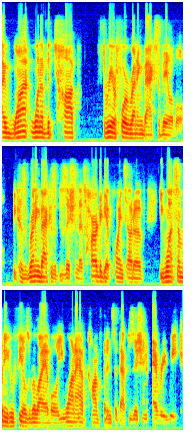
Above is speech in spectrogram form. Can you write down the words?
I want one of the top three or four running backs available because running back is a position that's hard to get points out of. You want somebody who feels reliable. You want to have confidence at that position every week.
